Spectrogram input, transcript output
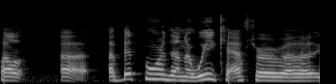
Well, uh, a bit more than a week after uh,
